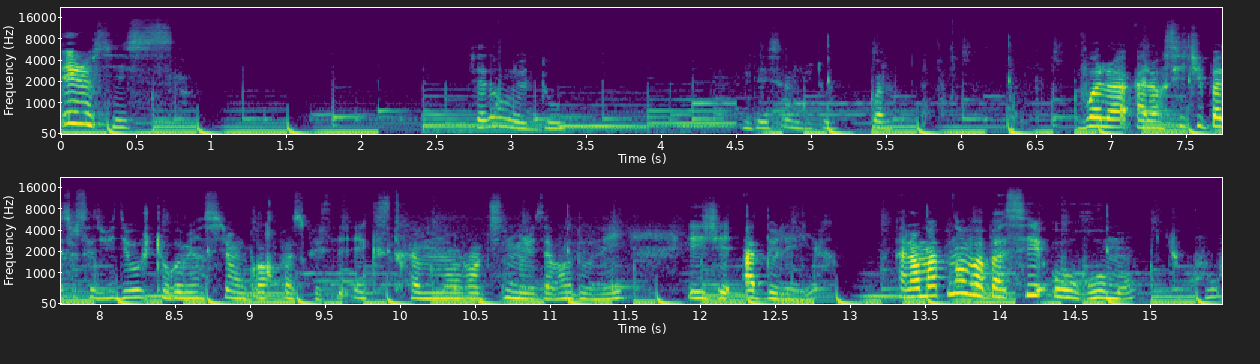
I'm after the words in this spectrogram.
et le 6. J'adore le dos, le dessin du dos, voilà. Voilà, alors si tu passes sur cette vidéo, je te remercie encore parce que c'est extrêmement gentil de me les avoir donnés et j'ai hâte de les lire. Alors maintenant, on va passer au roman, du coup.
